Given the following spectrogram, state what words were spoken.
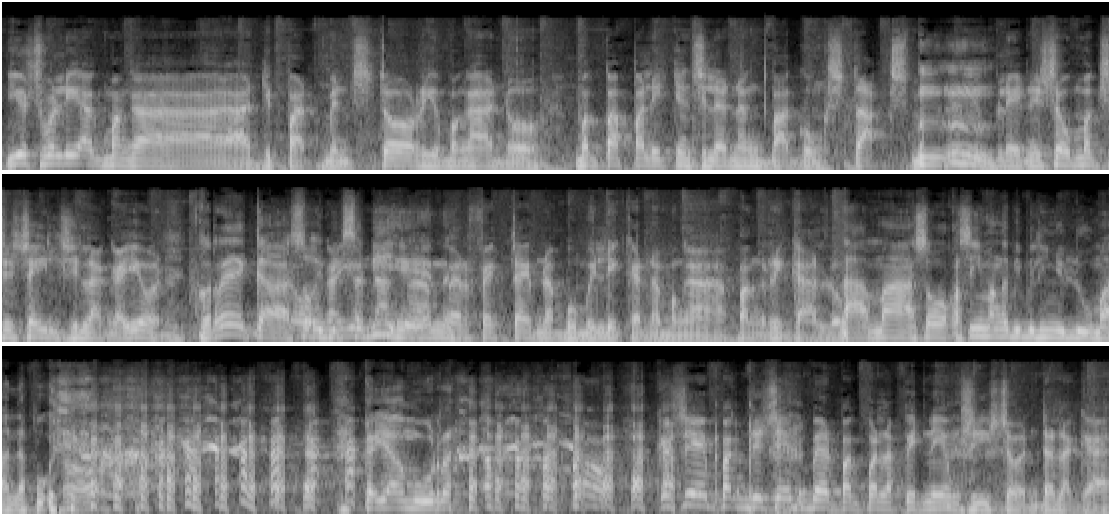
usually ang mga department store, yung mga ano, magpapalit yan sila ng bagong stocks, magre-replenish. So magsisale sila ngayon. Correct ka. So, ibig ngayon sabihin, uh, perfect time na bumili ka ng mga pangregalo. tama. So, kasi yung mga bibilhin nyo luma na po. Kaya mura. Oo. Kasi pag December, pag palapit na yung season talaga,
